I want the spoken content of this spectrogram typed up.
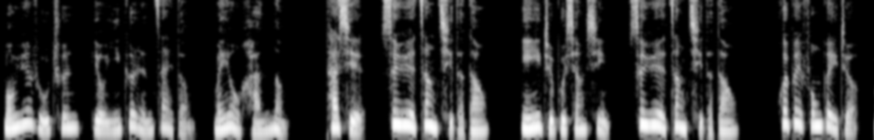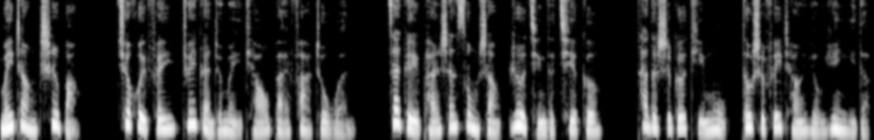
盟约如春，有一个人在等，没有寒冷。他写岁月藏起的刀，你一直不相信岁月藏起的刀会被风背着，没长翅膀。却会飞，追赶着每条白发皱纹，在给蹒跚送上热情的切割。他的诗歌题目都是非常有寓意的，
